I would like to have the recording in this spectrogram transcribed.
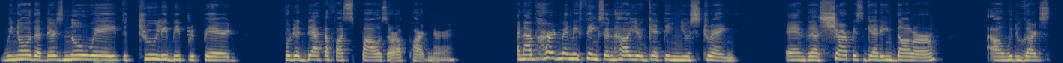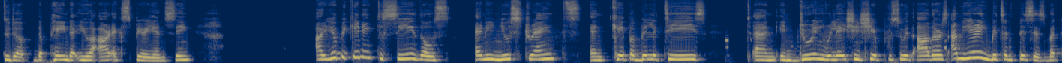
we know that there's no way mm-hmm. to truly be prepared for the death of a spouse or a partner. And I've heard many things on how you're getting new strength and the sharp is getting duller uh, with regards to the, the pain that you are experiencing. Are you beginning to see those any new strengths and capabilities and enduring relationships with others? I'm hearing bits and pieces, but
